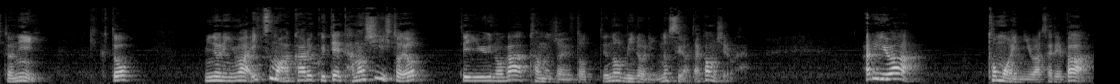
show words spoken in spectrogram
人に聞くとみのりんはいつも明るくて楽しい人よっていうのが彼女にとってのみのりんの姿かもしれません。あるいは友に言わせれば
